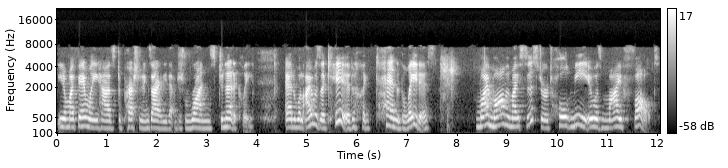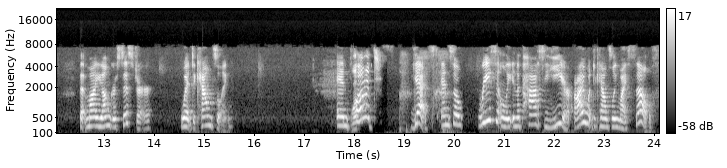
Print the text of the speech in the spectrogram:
you know, my family has depression, anxiety that just runs genetically. And when I was a kid, like 10 at the latest, my mom and my sister told me it was my fault that my younger sister went to counseling. And What? yes, and so recently in the past year, I went to counseling myself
